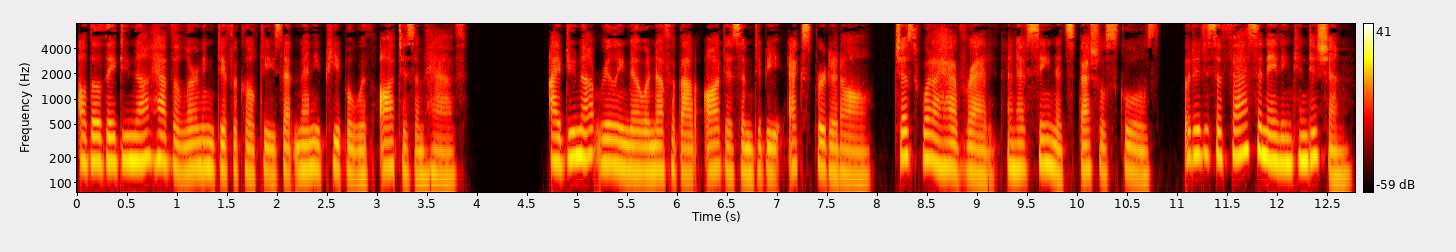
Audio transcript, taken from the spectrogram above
although they do not have the learning difficulties that many people with autism have. I do not really know enough about autism to be expert at all, just what I have read and have seen at special schools, but it is a fascinating condition.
